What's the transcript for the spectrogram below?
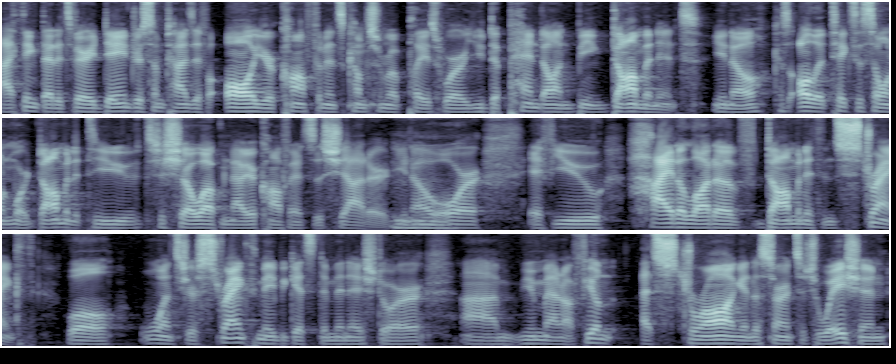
I think that it's very dangerous sometimes if all your confidence comes from a place where you depend on being dominant, you know, because all it takes is someone more dominant to you to show up and now your confidence is shattered, you mm-hmm. know, or if you hide a lot of dominance and strength, well, once your strength maybe gets diminished or um, you may not feel as strong in a certain situation,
